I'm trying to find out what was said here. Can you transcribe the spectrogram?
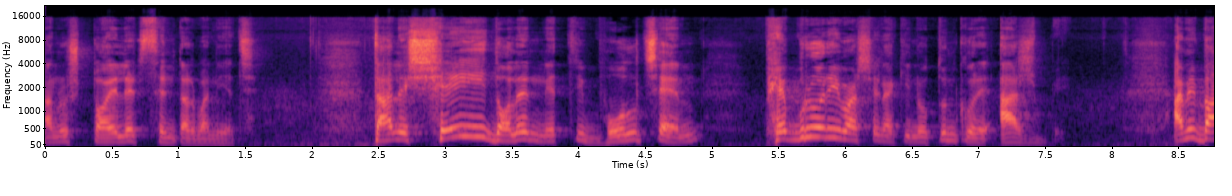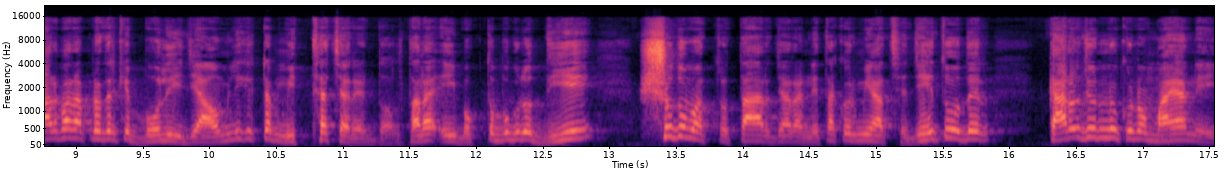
মানুষ টয়লেট সেন্টার বানিয়েছে। তাহলে সেই দলের নেত্রী বলছেন, ফেব্রুয়ারি মাসে নাকি নতুন করে আসবে। আমি বারবার আপনাদেরকে বলি যে আওয়ামী লীগ একটা মিথ্যাচারের দল। তারা এই বক্তব্যগুলো দিয়ে শুধুমাত্র তার যারা নেতাকর্মী আছে, যেহেতু ওদের কারও জন্য কোনো মায়া নেই,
